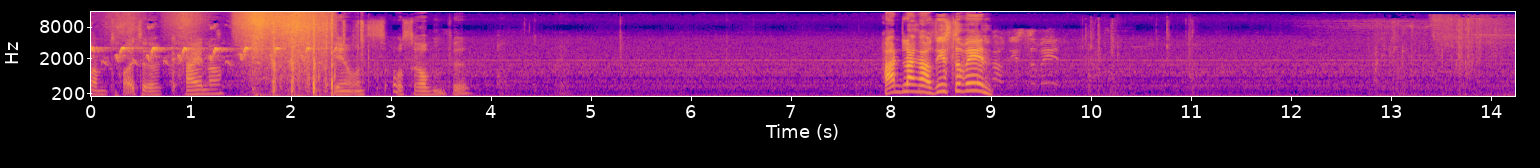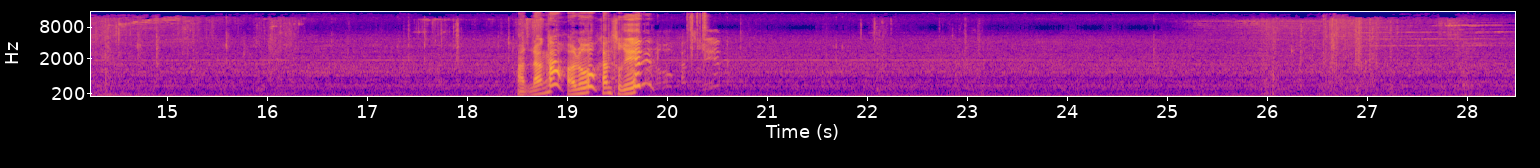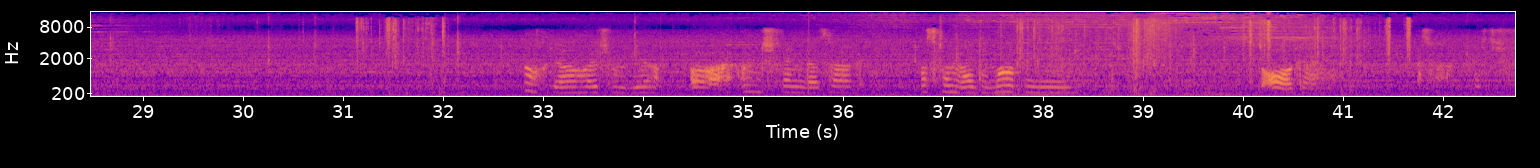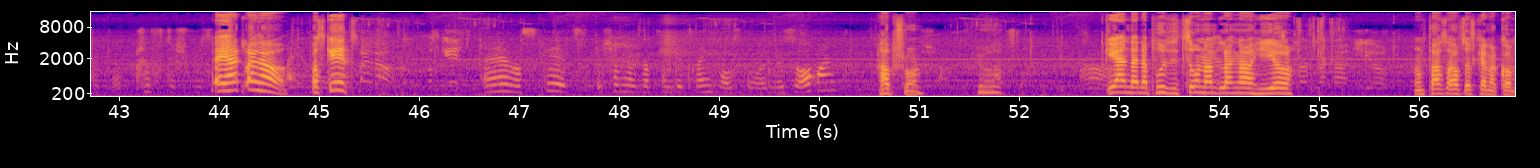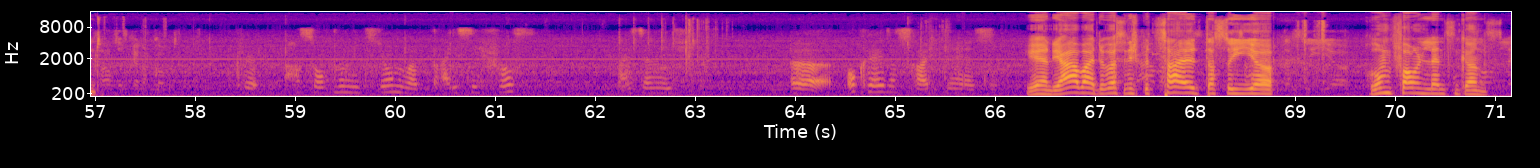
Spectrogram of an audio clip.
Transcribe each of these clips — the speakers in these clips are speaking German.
kommt heute keiner, der uns ausrauben will. Handlanger, siehst du wen? Handlanger, hallo, kannst du reden? Ach ja, heute schon wieder. Oh, anstrengender Tag. Was vom Automaten nehmen. Oh, geil. Das war richtig fette Küftespiel. Ey, Handlanger, was geht? Ey, was geht? Ich habe mir gerade ein Getränk rausgeholt. Willst du auch ein? Hab schon. Ja. Geh an deiner Position, Handlanger, hier. Und pass auf, dass keiner kommt. Okay. Du auch Munition oder 30 Schuss? Weiß ja nicht. Äh, okay, das reicht mir jetzt. Geh an die Arbeit, du wirst ja nicht bezahlt, dass du hier rumfaulen lenzen kannst.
